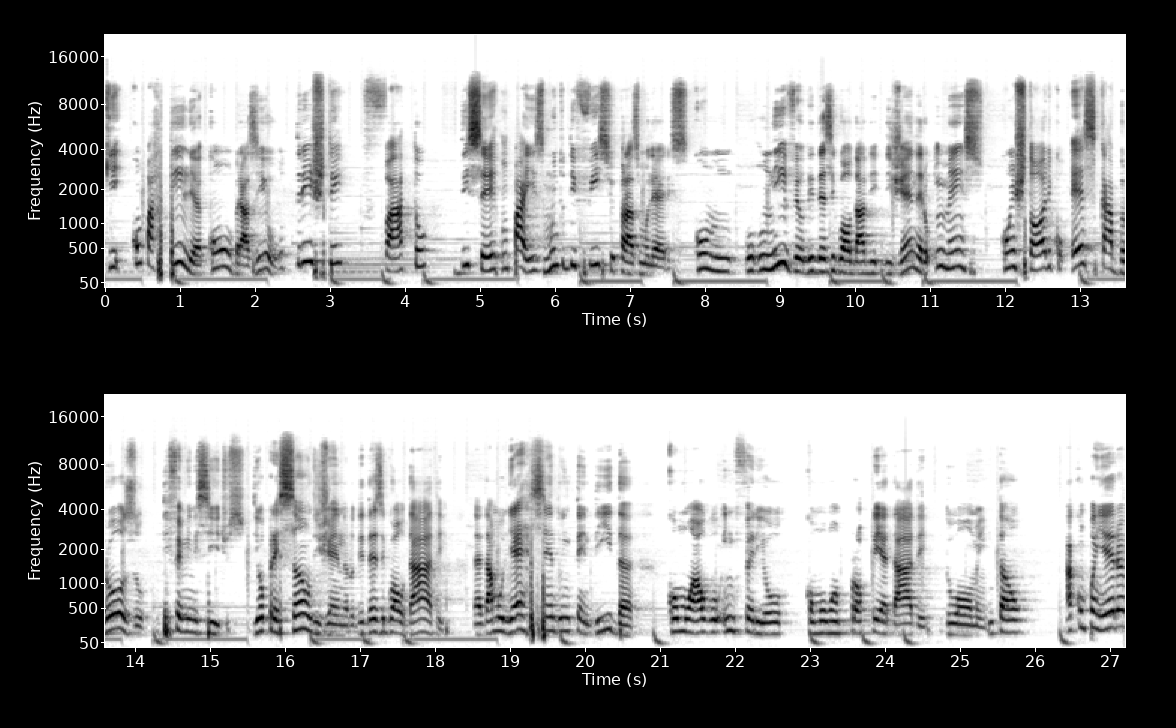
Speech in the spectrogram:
que compartilha com o Brasil o triste fato de ser um país muito difícil para as mulheres, com um nível de desigualdade de gênero imenso, com um histórico escabroso de feminicídios, de opressão de gênero, de desigualdade, né, da mulher sendo entendida como algo inferior como uma propriedade do homem. Então, a companheira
